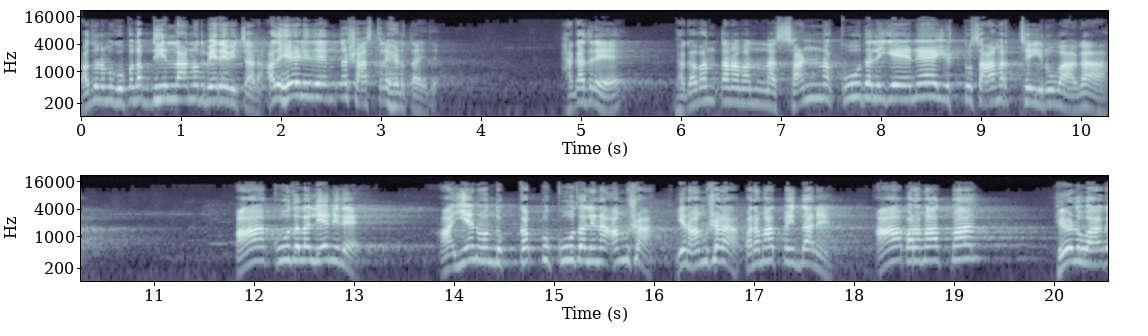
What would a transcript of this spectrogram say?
ಅದು ನಮಗೆ ಉಪಲಬ್ಧಿ ಇಲ್ಲ ಅನ್ನೋದು ಬೇರೆ ವಿಚಾರ. ಅದು ಹೇಳಿದೆ ಅಂತ ಶಾಸ್ತ್ರ ಹೇಳ್ತಾ ಇದೆ. ಹಾಗಾದರೆ ಭಗವಂತನವನ್ನ ಸಣ್ಣ ಕೂದಲಿಗೇನೇ ಇಷ್ಟು ಸಾಮರ್ಥ್ಯ ಇರುವಾಗ ಆ ಕೂದಲಲ್ಲಿ ಏನಿದೆ? ಆ ಏನು ಒಂದು ಕಪ್ಪು ಕೂದಲಿನ ಅಂಶ? ಏನು ಅಂಶ? ಪರಮಾತ್ಮ ಇದ್ದಾನೆ. ಆ ಪರಮಾತ್ಮ ಹೇಳುವಾಗ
